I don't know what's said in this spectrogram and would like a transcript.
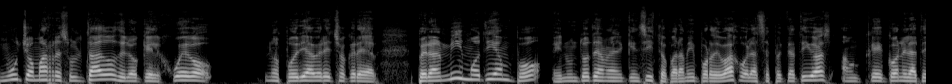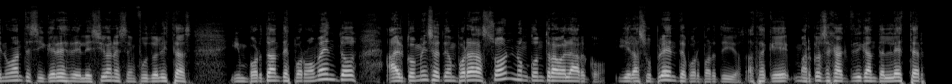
mucho más resultados de lo que el juego nos podría haber hecho creer. Pero al mismo tiempo, en un Tottenham en el que, insisto, para mí por debajo de las expectativas, aunque con el atenuante, si querés, de lesiones en futbolistas importantes por momentos, al comienzo de temporada Son no encontraba el arco y era suplente por partidos, hasta que marcó ese trick ante el Leicester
